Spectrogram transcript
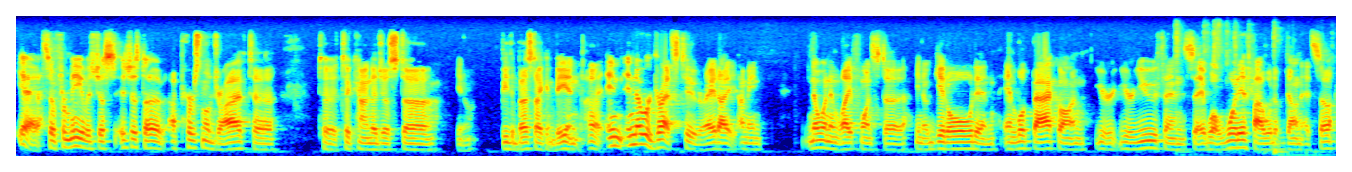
yeah. So for me, it was just it's just a, a personal drive to to to kind of just uh, you know be the best I can be, and, uh, and and no regrets too, right? I I mean no one in life wants to you know get old and and look back on your your youth and say well what if i would have done it? So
